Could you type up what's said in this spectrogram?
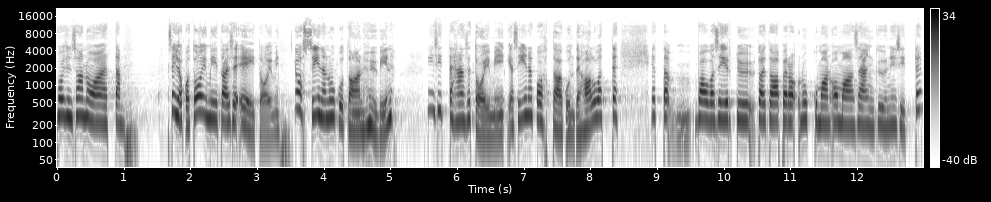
voisin sanoa, että se joko toimii tai se ei toimi. Jos siinä nukutaan hyvin, niin sittenhän se toimii. Ja siinä kohtaa, kun te haluatte, että vauva siirtyy tai taapero nukkumaan omaan sänkyyn, niin sitten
